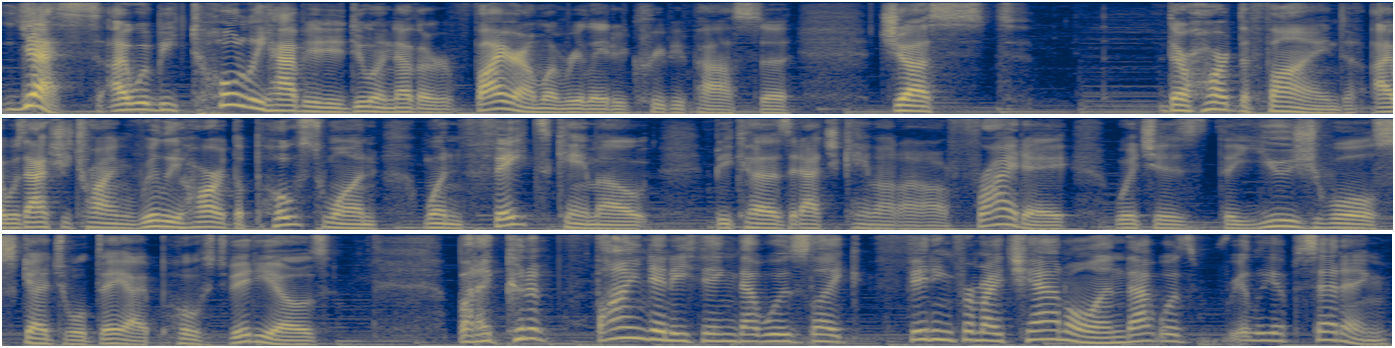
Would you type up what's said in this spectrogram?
Yes, I would be totally happy to do another Fire Emblem related creepypasta, just they're hard to find. I was actually trying really hard to post one when Fates came out because it actually came out on a Friday, which is the usual scheduled day I post videos. But I couldn't find anything that was like fitting for my channel and that was really upsetting.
